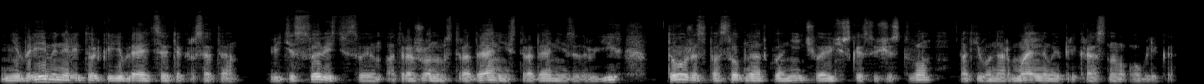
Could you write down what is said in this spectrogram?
не временно ли только является эта красота, ведь и совесть в своем отраженном страдании страдании за других тоже способна отклонить человеческое существо от его нормального и прекрасного облика,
